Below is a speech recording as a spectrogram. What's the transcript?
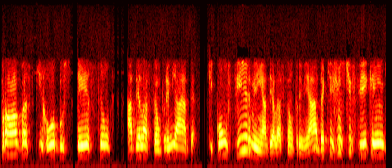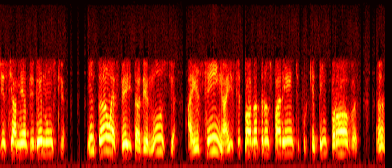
provas que robusteçam a delação premiada, que confirmem a delação premiada, que justifiquem indiciamento e denúncia. Então é feita a denúncia, aí sim, aí se torna transparente, porque tem provas. Né?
